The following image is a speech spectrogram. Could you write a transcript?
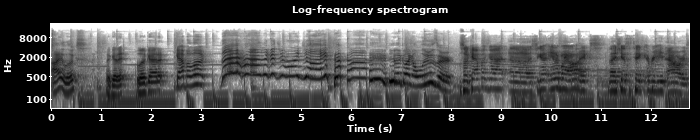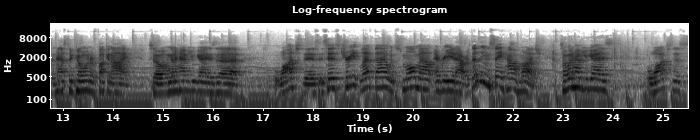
eye looks. Look at it. Look at it. Kappa, look you look like a loser. So Kappa got, uh, she got antibiotics that she has to take every eight hours and has to go in her fucking eye. So I'm gonna have you guys uh, watch this. It says treat left eye with small amount every eight hours. Doesn't even say how much. So I'm gonna have you guys watch this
